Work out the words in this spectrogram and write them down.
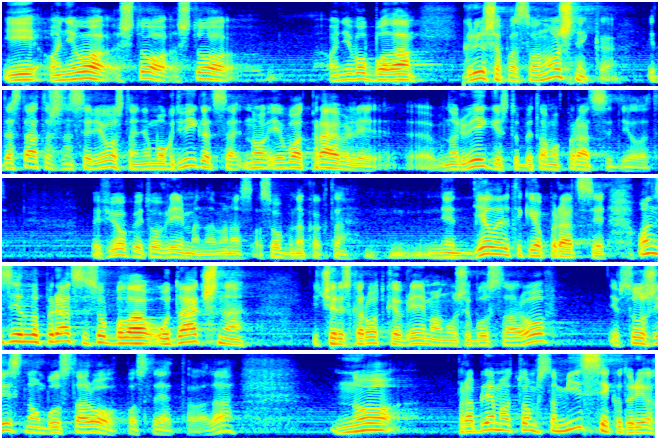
И у него что? Что? У него была грыжа позвоночника – и достаточно серьезно, не мог двигаться, но его отправили э, в Норвегию, чтобы там операции делать. В Эфиопии то время у нас особенно как-то не делали такие операции. Он сделал операцию, все было удачно, и через короткое время он уже был здоров, и всю жизнь он был здоров после этого. Да? Но проблема в том, что миссии, которые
